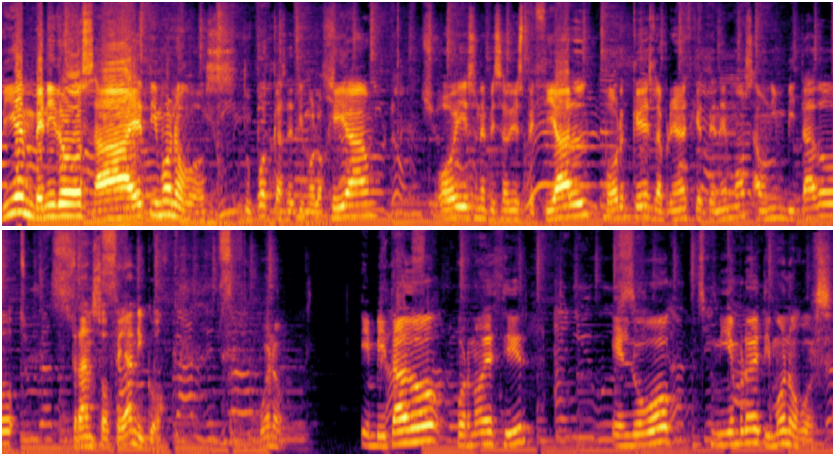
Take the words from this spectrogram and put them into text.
Bienvenidos a Etimónogos, tu podcast de etimología. Hoy es un episodio especial porque es la primera vez que tenemos a un invitado transoceánico. Bueno, invitado, por no decir, el nuevo miembro de Etimónogos.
